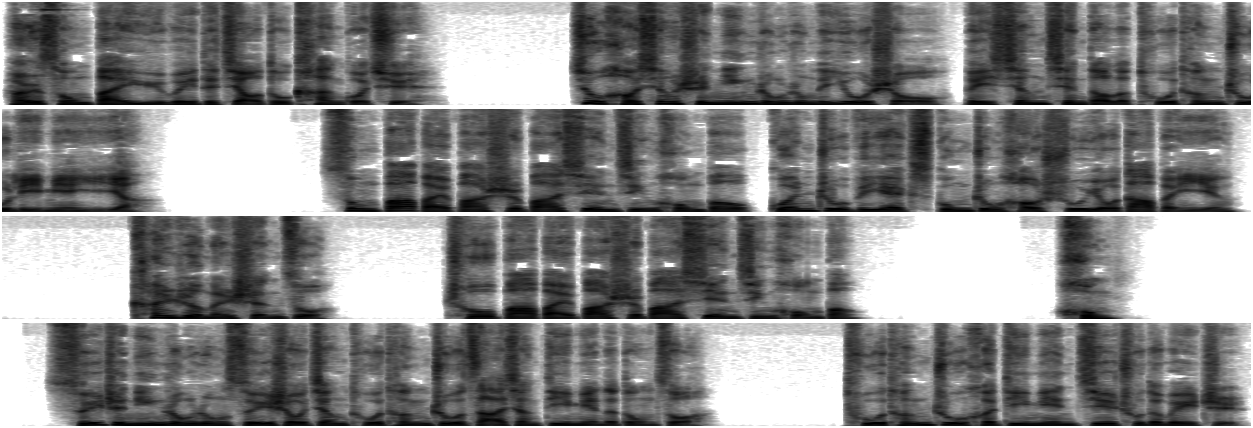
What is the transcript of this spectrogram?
而从白雨薇的角度看过去，就好像是宁荣荣的右手被镶嵌到了图腾柱里面一样。送八百八十八现金红包，关注 VX 公众号“书友大本营”，看热门神作。抽八百八十八现金红包！轰！随着宁荣荣随手将图腾柱砸向地面的动作，图腾柱和地面接触的位置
